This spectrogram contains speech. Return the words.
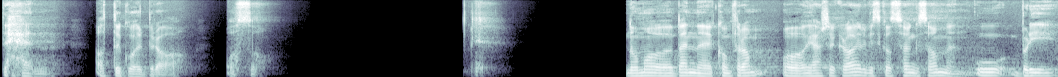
Det hender at det går bra også. Nå må bandet komme fram og gjøre seg klar. Vi skal synge sammen 'O bli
